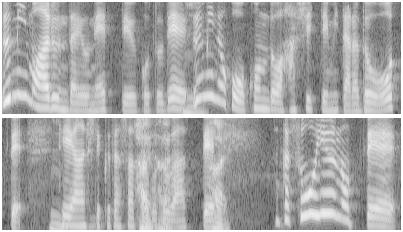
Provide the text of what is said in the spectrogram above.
海もあるんだよねっていうことで、うん。海の方を今度は走ってみたらどう？って提案してくださったことがあって、はい。なんかそういうのって、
